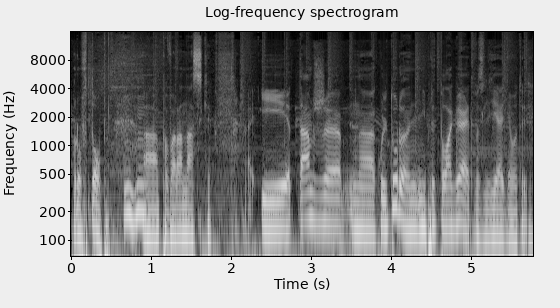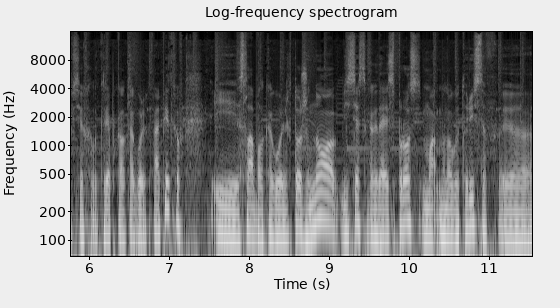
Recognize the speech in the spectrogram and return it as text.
руфтоп mm-hmm. а, по Варанаске. И там же а, культура не предполагает возлияния вот этих всех крепкоалкогольных напитков и слабоалкогольных тоже, но, естественно, когда есть спрос, много туристов э,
